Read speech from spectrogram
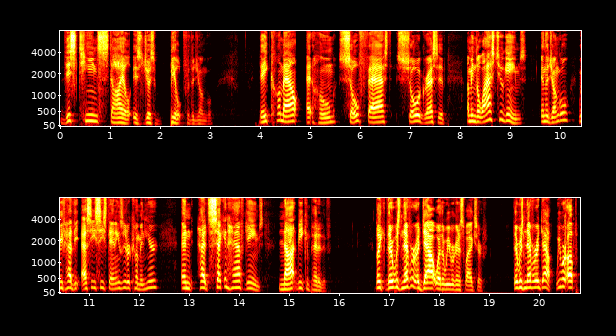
This team's style is just built for the jungle. They come out at home so fast, so aggressive. I mean, the last two games in the jungle, we've had the SEC standings leader come in here and had second half games not be competitive. Like there was never a doubt whether we were going to swag surf. There was never a doubt. We were up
